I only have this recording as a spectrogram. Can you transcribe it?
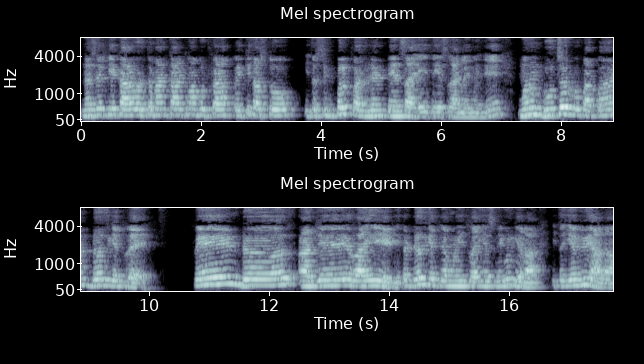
नसेल की काळ वर्तमान काळ किंवा भूतकाळ पैकीच असतो. इथं सिंपल प्रेझेंट टेन्स आहे. ते लागलंय म्हणजे. म्हणून डूचं रूप आपण डज घेतलंय. पेन डज अजय राईट इथं डज घेतल्यामुळे इथला यस निघून गेला. इथं एम आला.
